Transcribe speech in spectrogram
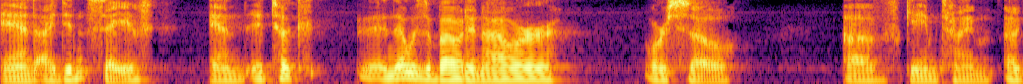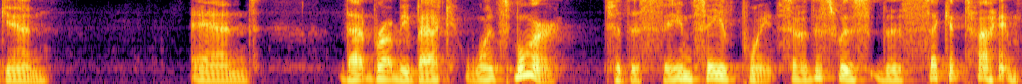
and I didn't save. And it took, and that was about an hour or so of game time again. And that brought me back once more to the same save point. So this was the second time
